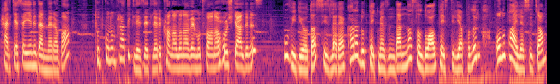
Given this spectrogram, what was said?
Herkese yeniden merhaba. Tutkunun Pratik Lezzetleri kanalına ve mutfağına hoş geldiniz. Bu videoda sizlere karadut pekmezinden nasıl doğal pestil yapılır onu paylaşacağım.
